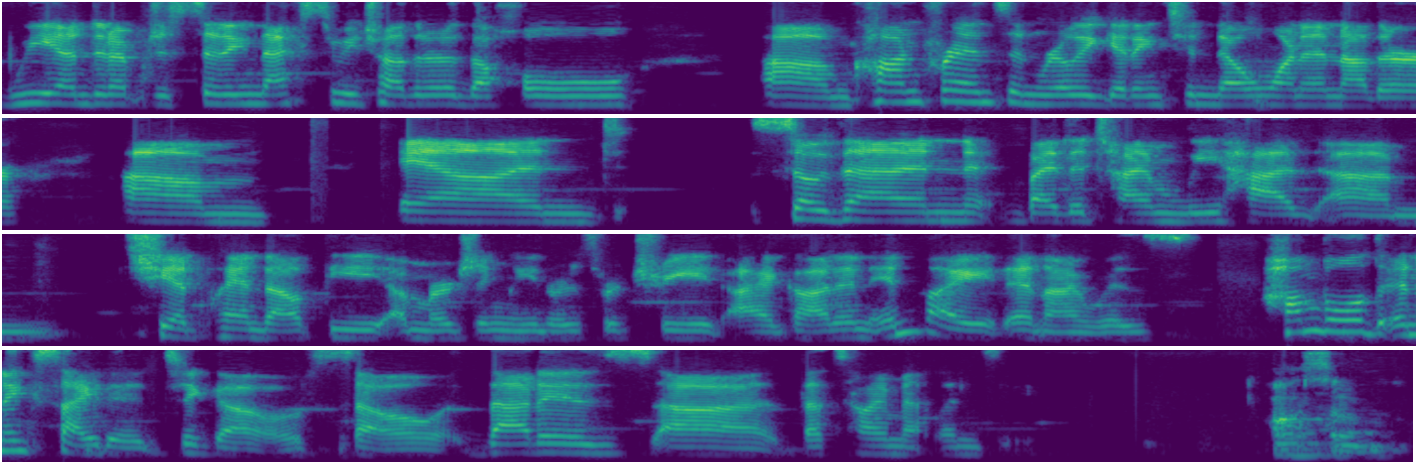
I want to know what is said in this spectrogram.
we ended up just sitting next to each other the whole um, conference and really getting to know one another. Um, and so then by the time we had, um, she had planned out the emerging leaders retreat, I got an invite and I was humbled and excited to go. So that is uh, that's how I met Lindsay. Awesome.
